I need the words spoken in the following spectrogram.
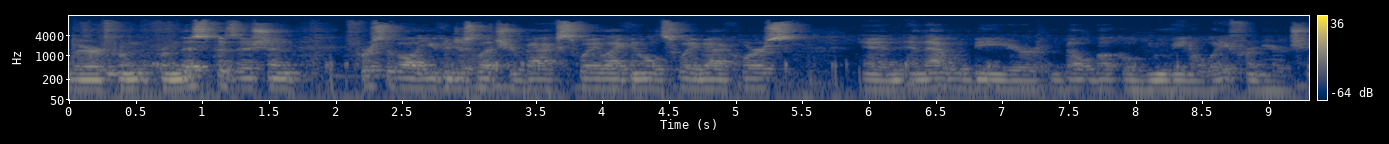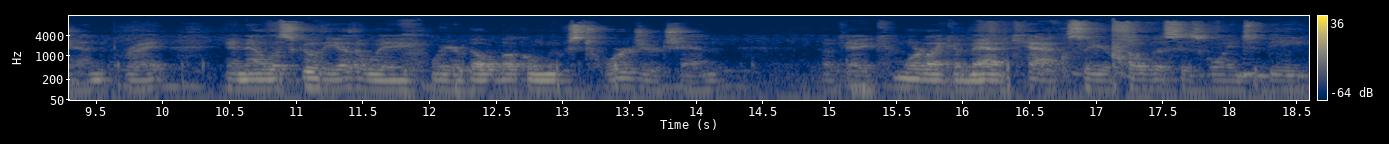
where from, from this position, first of all, you can just let your back sway like an old sway back horse. That would be your belt buckle moving away from your chin, right? And now let's go the other way where your belt buckle moves towards your chin. Okay, more like a mad cat. So your pelvis is going to be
